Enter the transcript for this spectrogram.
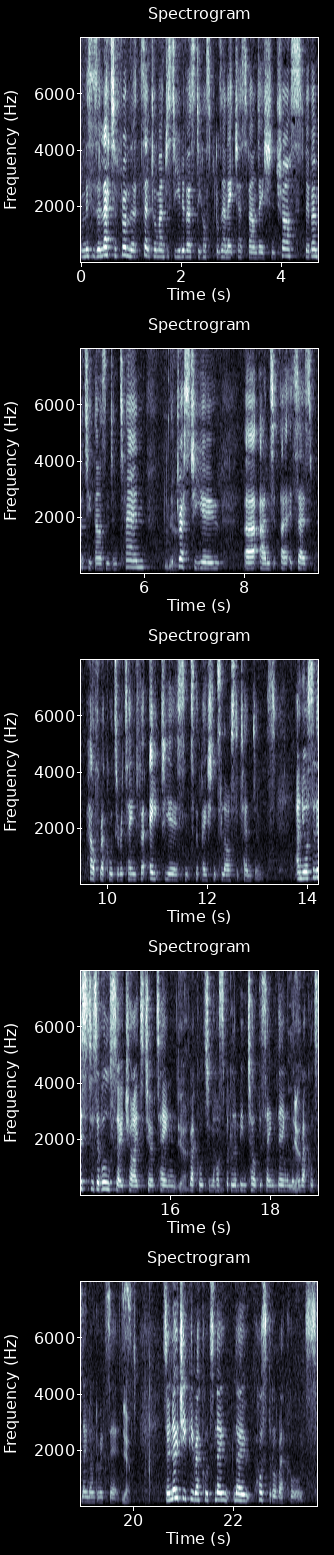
And this is a letter from the Central Manchester University Hospitals NHS Foundation Trust, November 2010, addressed to you, uh, and uh, it says health records are retained for eight years since the patient's last attendance. And your solicitors have also tried to obtain yeah. records from the hospital and been told the same thing and that yeah. the records no longer exist. Yeah. So no GP records, no, no hospital records.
